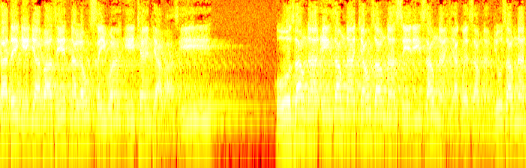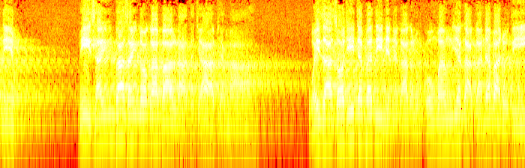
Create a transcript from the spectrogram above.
ခသိငြိမ်ကြပါစေနှလုံးစိတ်ဝမ်းအေးချမ်းကြပါစေကိုယ်ဆောင်နာအိမ်ဆောင်နာကျောင်းဆောင်နာစေရီဆောင်နာရက်ွယ်ဆောင်နာမျိုးဆောင်နာနှင့်မိဆိုင်ဘာဆိုင်လောကပါလာတကြပြမဝိဇာဇောကြီးတပတိနှင့်နဂါကလုံးဂုံပံယက္ခကန္တပတို့သည်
